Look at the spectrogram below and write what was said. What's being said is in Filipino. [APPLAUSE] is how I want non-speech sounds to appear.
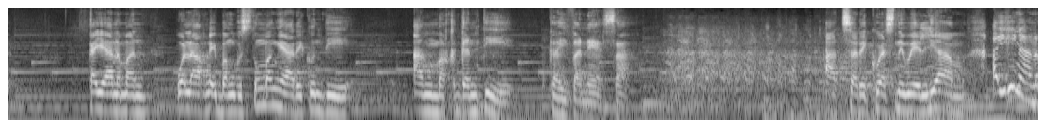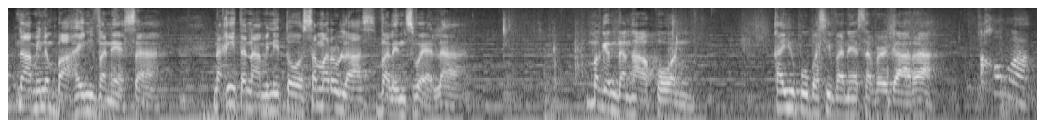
Kaya naman, wala akong ibang gustong mangyari kundi ang makaganti kay Vanessa. At sa request ni William, ay hinanap namin ang bahay ni Vanessa. Nakita namin ito sa Marulas, Valenzuela. Magandang hapon. Kayo po ba si Vanessa Vergara? Ako nga.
